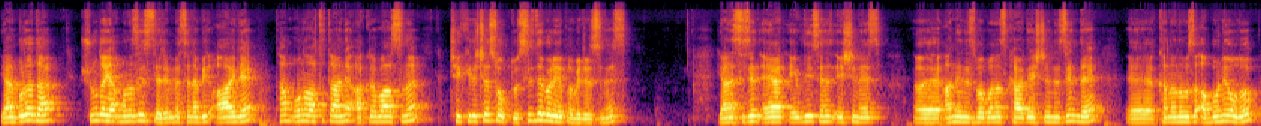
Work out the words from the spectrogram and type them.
Yani burada şunu da yapmanızı isterim. Mesela bir aile tam 16 tane akrabasını çekilişe soktu. Siz de böyle yapabilirsiniz. Yani sizin eğer evliyseniz eşiniz, e, anneniz, babanız, kardeşlerinizin de e, kanalımıza abone olup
